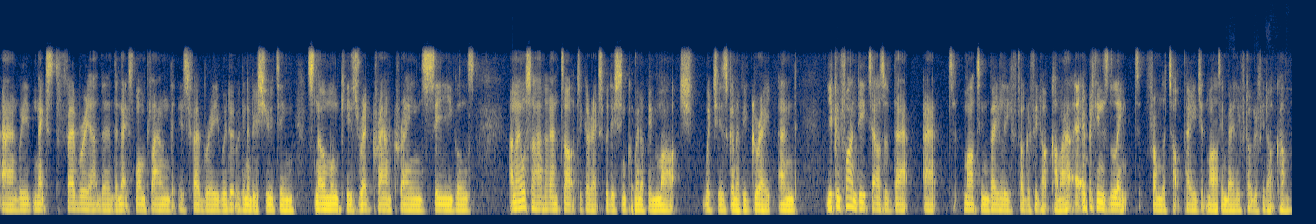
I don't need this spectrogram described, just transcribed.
And we next February, uh, the, the next one planned is February. We're, we're going to be shooting snow monkeys, red crowned cranes, sea eagles. And I also have an Antarctica expedition coming up in March, which is going to be great. And you can find details of that at martinbaileyphotography.com. Everything's linked from the top page at martinbaileyphotography.com.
